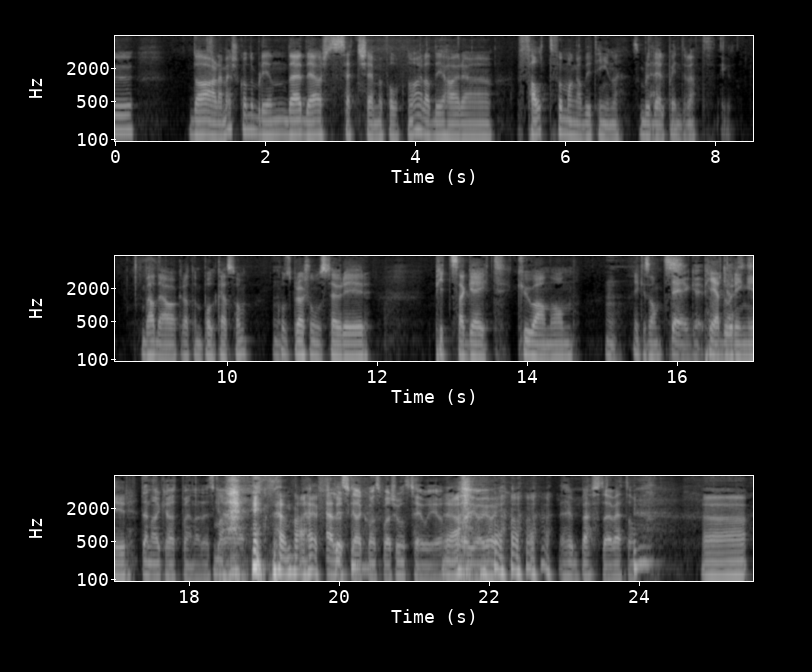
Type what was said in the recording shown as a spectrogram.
da er der mer, så kan du bli en Det det jeg har sett skje med folk nå, er at de har eh, falt for mange av de tingene som blir delt på internett. Det hadde jeg akkurat en podkast om. Mm. Konspirasjonsteorier, Pizzagate, QAnon, Mm. ikke sant? Det er gøy. Pedoringer. Den har jeg ikke hørt på ennå. Nei, jeg den er Jeg elsker konspirasjonsteorier. Ja. Oi, oi, oi. Det er det beste jeg vet om. Uh,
